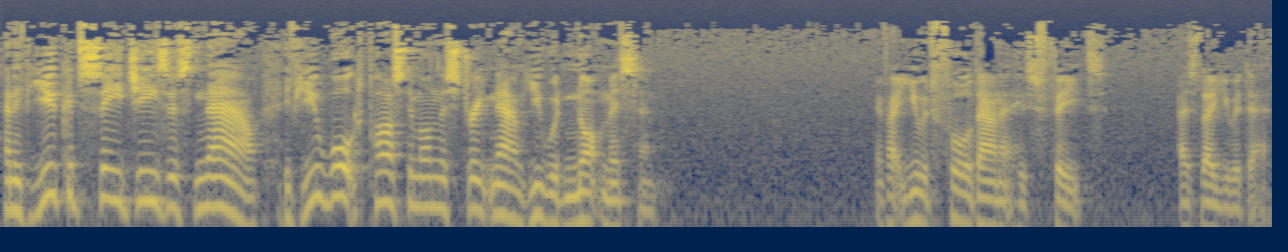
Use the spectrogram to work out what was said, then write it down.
And if you could see Jesus now, if you walked past him on the street now, you would not miss him. In fact, you would fall down at his feet as though you were dead.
